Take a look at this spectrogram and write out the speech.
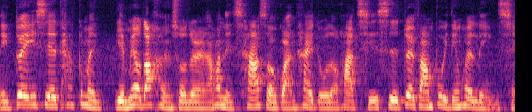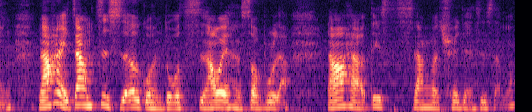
你对一些他根本也没有到很熟的人，然后你插手管太多的话，其实对方不一定会领情，然后他也这样自食恶果很多次，然后我也很受不了。然后还有第三个缺点是什么？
